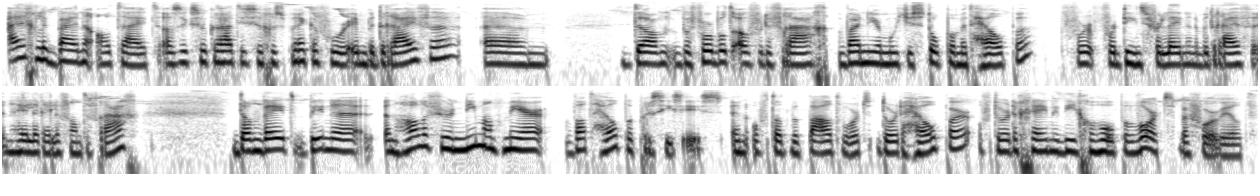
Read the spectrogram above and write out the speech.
eigenlijk bijna altijd. Als ik Socratische gesprekken voer in bedrijven, um, dan bijvoorbeeld over de vraag: wanneer moet je stoppen met helpen? Voor, voor dienstverlenende bedrijven een hele relevante vraag. Dan weet binnen een half uur niemand meer wat helpen precies is. En of dat bepaald wordt door de helper of door degene die geholpen wordt, bijvoorbeeld.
